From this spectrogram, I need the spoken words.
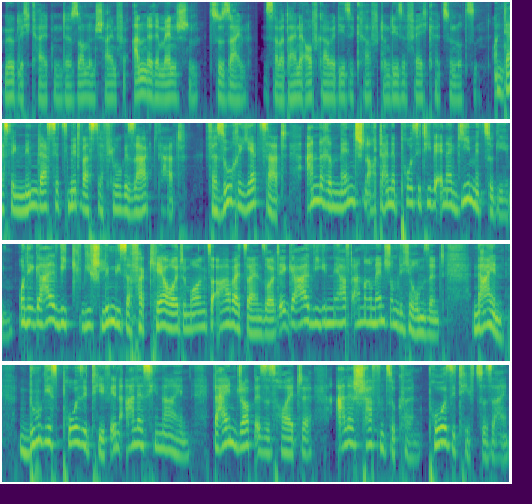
Möglichkeiten, der Sonnenschein für andere Menschen zu sein. Ist aber deine Aufgabe, diese Kraft und diese Fähigkeit zu nutzen. Und deswegen nimm das jetzt mit, was der Flo gesagt hat. Versuche jetzt hat, andere Menschen auch deine positive Energie mitzugeben. Und egal wie, wie schlimm dieser Verkehr heute Morgen zur Arbeit sein sollte, egal wie genervt andere Menschen um dich herum sind. Nein, du gehst positiv in alles hinein. Dein Job ist es heute, alles schaffen zu können, positiv zu sein,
